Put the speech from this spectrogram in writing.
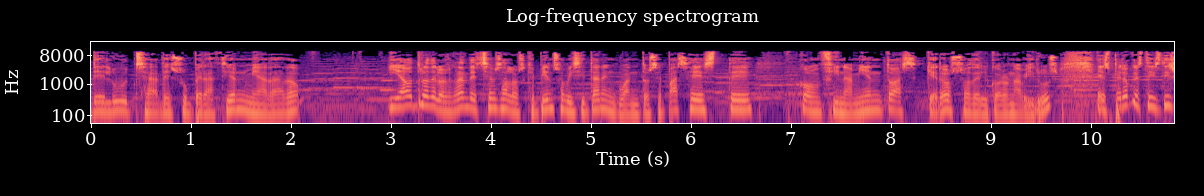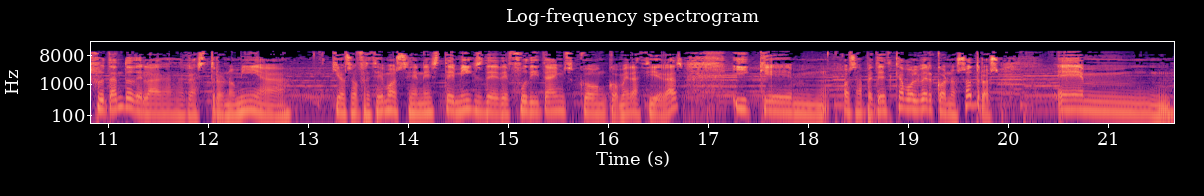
de lucha, de superación me ha dado y a otro de los grandes chefs a los que pienso visitar en cuanto se pase este confinamiento asqueroso del coronavirus. Espero que estéis disfrutando de la gastronomía que os ofrecemos en este mix de The Foodie Times con Comer a Ciegas y que mm, os apetezca volver con nosotros. Em,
